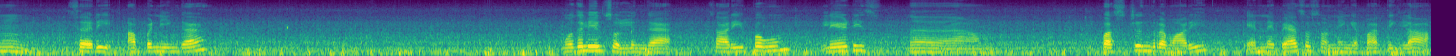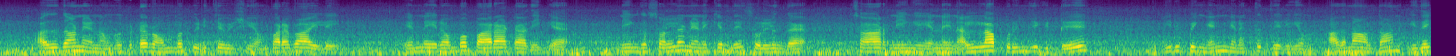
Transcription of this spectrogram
ம் சரி அப்போ நீங்கள் முதலில் சொல்லுங்க. சார் இப்போவும் லேடிஸ் ஃபஸ்ட்டுங்கிற மாதிரி என்னை பேச சொன்னீங்க பார்த்தீங்களா? அதுதான் என் உங்ககிட்ட ரொம்ப பிடிச்ச விஷயம். பரவாயில்லை. என்னை ரொம்ப பாராட்டாதீங்க. நீங்கள் சொல்ல நினைக்கிறதே சொல்லுங்கள் சார் நீங்கள் என்னை நல்லா புரிஞ்சுக்கிட்டு இருப்பீங்கன்னு எனக்கு தெரியும். அதனால்தான் இதை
